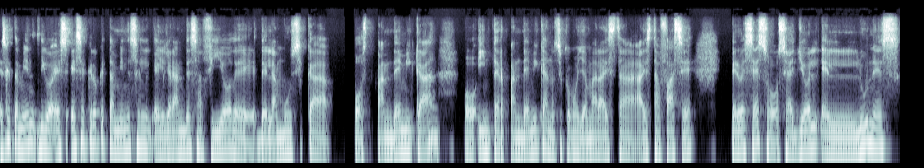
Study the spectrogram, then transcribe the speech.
Es que también, digo, ese creo que también es el, gran desafío de, de la música post-pandémica o interpandémica, no sé cómo llamar a esta, a esta fase, pero es eso. O sea, yo el, lunes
